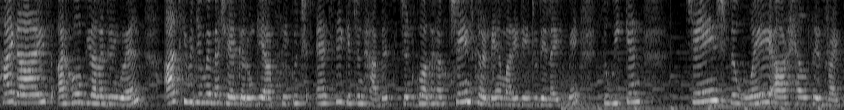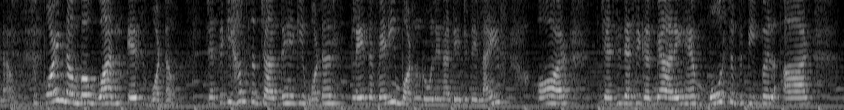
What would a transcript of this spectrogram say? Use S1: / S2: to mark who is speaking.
S1: Hi guys I hope you are doing well आज की video में मैं शेयर करूँगी आपसे कुछ ऐसी किचन हैबिट्स जिनको अगर हम चेंज कर लें हमारी डे टू डे लाइफ में so we can change the way our health is right now so point number one is water जैसे कि हम सब जानते हैं कि water plays a very important role in our day to day life और जैसे जैसे गर्मियाँ आ रही हैं most of the people are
